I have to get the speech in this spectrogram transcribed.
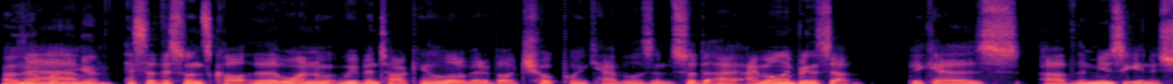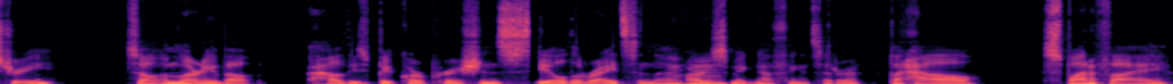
How does that work Um, again? and So this one's called the one we've been talking a little bit about choke point capitalism. So the, I, I'm only bringing this up because of the music industry. So I'm learning about how these big corporations steal the rights and the Mhm. artists make nothing, etc. But how Spotify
